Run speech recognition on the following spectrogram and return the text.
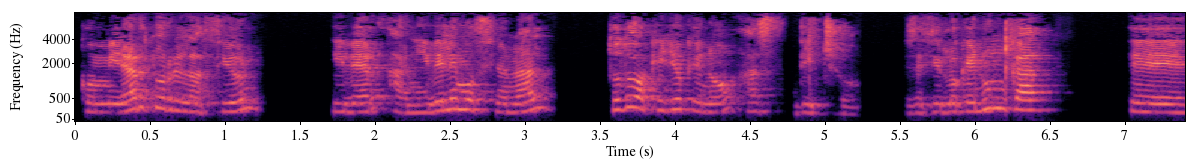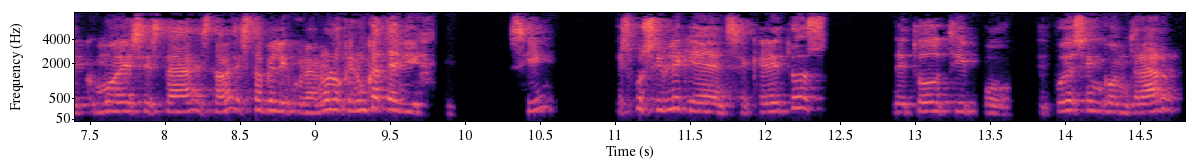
con mirar tu relación y ver a nivel emocional todo aquello que no has dicho. Es decir, lo que nunca, eh, ¿cómo es esta, esta, película? ¿no? Lo que nunca te dije. ¿sí? Es posible que hayan secretos de todo tipo. Te puedes encontrar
